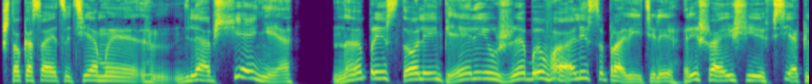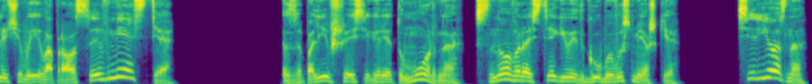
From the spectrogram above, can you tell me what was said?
Что касается темы для общения, на престоле империи уже бывали соправители, решающие все ключевые вопросы вместе. Запалившая сигарету Морна снова растягивает губы в усмешке. «Серьезно?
